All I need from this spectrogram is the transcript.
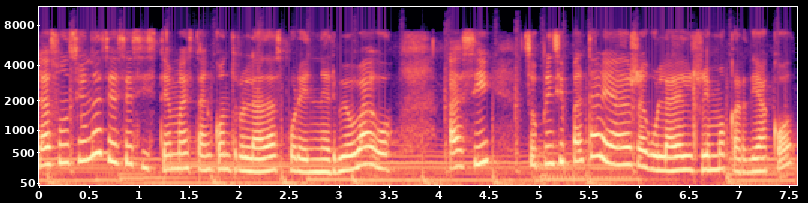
las funciones de ese sistema están controladas por el nervio vago. Así, su principal tarea es regular el ritmo cardíaco,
